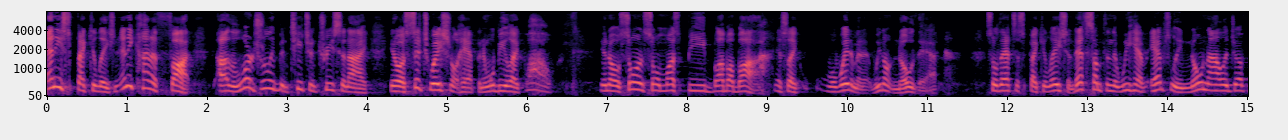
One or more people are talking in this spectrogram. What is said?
Any speculation, any kind of thought, uh, the Lord's really been teaching Teresa and I, you know, a situation will happen and we'll be like, wow, you know, so and so must be blah, blah, blah. It's like, well, wait a minute, we don't know that. So that's a speculation. That's something that we have absolutely no knowledge of.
